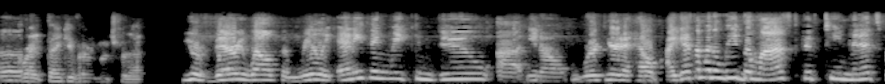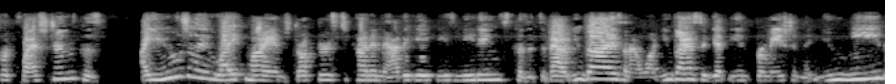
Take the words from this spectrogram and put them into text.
Uh, Great. Thank you very much for that. you're very welcome. Really, anything we can do, uh, you know, we're here to help. I guess I'm going to leave the last 15 minutes for questions because I usually like my instructors to kind of navigate these meetings because it's about you guys and I want you guys to get the information that you need.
